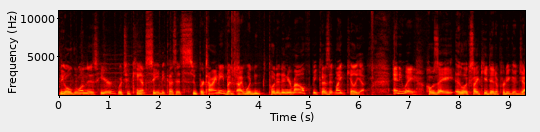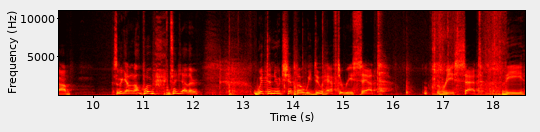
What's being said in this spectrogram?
The old one is here, which you can't see because it's super tiny, but I wouldn't put it in your mouth because it might kill you. Anyway, Jose, it looks like you did a pretty good job. So we got it all put together. With the new chip though, we do have to reset reset the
